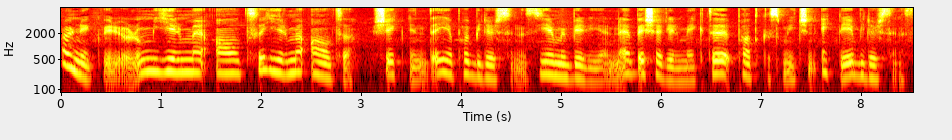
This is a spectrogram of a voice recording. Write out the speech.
Örnek veriyorum 26 26 şeklinde yapabilirsiniz. 21 yerine 5'er ilmek de pat kısmı için ekleyebilirsiniz.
